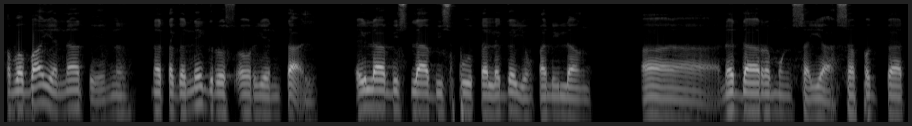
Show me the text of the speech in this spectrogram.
kababayan natin na taga Negros Oriental ay labis-labis po talaga yung kanilang uh, nadaramang saya sapagkat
